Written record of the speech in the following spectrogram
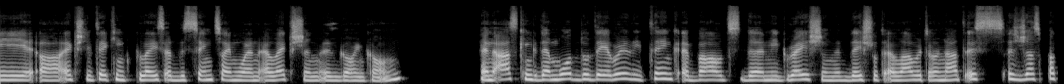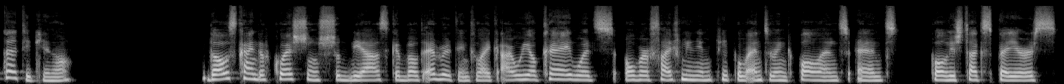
be uh, actually taking place at the same time when election is going on and asking them what do they really think about the migration, if they should allow it or not is, is just pathetic, you know? those kind of questions should be asked about everything. Like, are we okay with over 5 million people entering Poland and Polish taxpayers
